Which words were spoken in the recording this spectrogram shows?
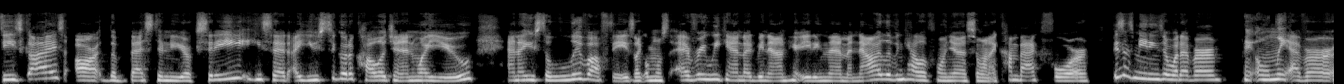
these guys are the best in New York City. He said, I used to go to college in NYU and I used to live off these. Like almost every weekend I'd be down here eating them. And now I live in California. So when I come back for business meetings or whatever, I only ever,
